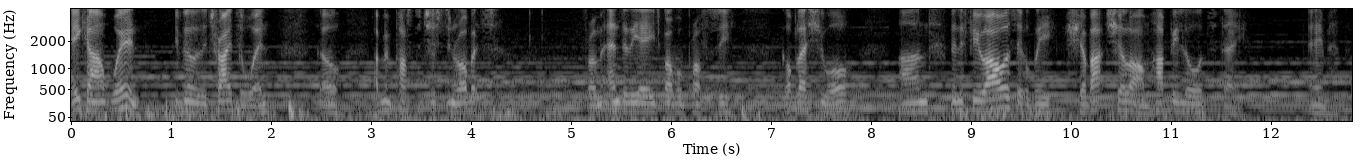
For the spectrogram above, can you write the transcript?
he can't win even though they tried to win. So I've been Pastor Justin Roberts from End of the Age Bible Prophecy. God bless you all. And in a few hours, it'll be Shabbat Shalom. Happy Lord's Day. Amen.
